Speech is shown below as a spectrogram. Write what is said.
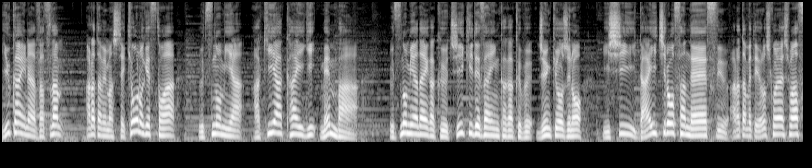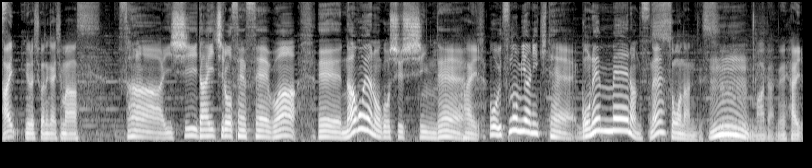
う。愉快な雑談。改めまして今日のゲストは宇都宮空き家会議メンバー。宇都宮大学地域デザイン科学部准教授の石井大一郎さんです。改めてよろしくお願いします。はい。よろしくお願いしますさあ石井大一郎先生は、えー、名古屋のご出身で、はい、宇都宮に来て5年目なんですね。そうなんです。まだね。はい。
